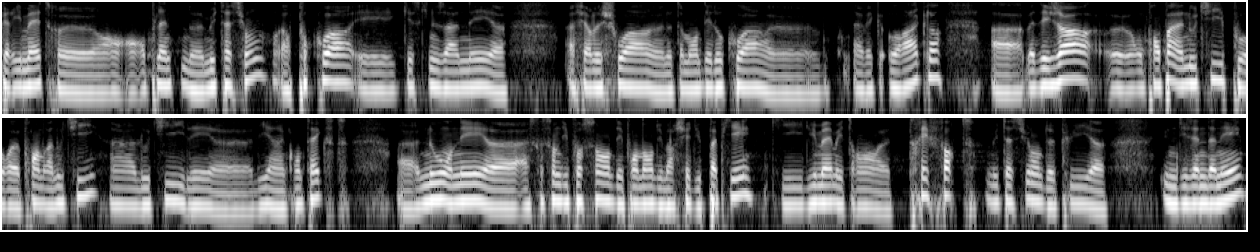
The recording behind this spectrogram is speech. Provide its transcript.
périmètre euh, en, pleine mutation. Alors pourquoi et qu'est-ce qui nous a amené euh, à faire le choix, euh, notamment d'Eloqua avec Oracle? Bah Déjà, on ne prend pas un outil pour prendre un outil. Hein. L'outil, il est lié à un contexte. Nous, on est à 70% dépendant du marché du papier, qui lui-même est en très forte mutation depuis une dizaine d'années.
